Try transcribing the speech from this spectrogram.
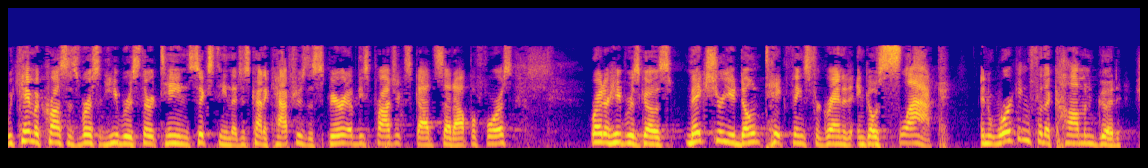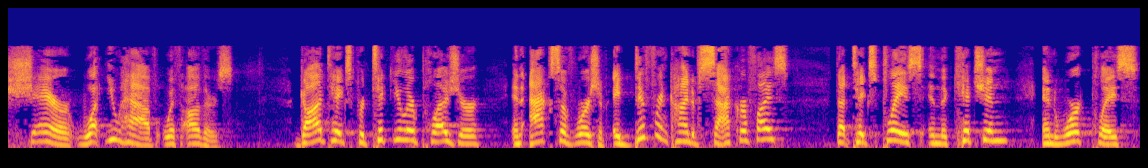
we came across this verse in Hebrews 13, 16 that just kind of captures the spirit of these projects God set out before us. Writer Hebrews goes, make sure you don't take things for granted and go slack in working for the common good. Share what you have with others. God takes particular pleasure in acts of worship, a different kind of sacrifice that takes place in the kitchen and workplace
